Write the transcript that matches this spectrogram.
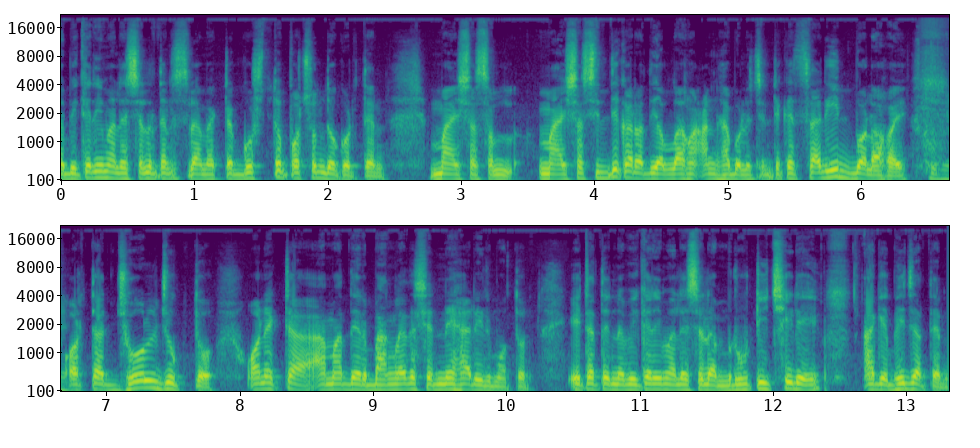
নবী করিম আলহি সাল্লাম একটা গোস্ত পছন্দ করতেন। মায়েশা মায়েশা সিদ্দিকা রাদি আল্লাহ আনহা বলেছেন এটাকে সারিদ বলা হয়। অর্থাৎ ঝোলযুক্ত। অনেকটা আমাদের বাংলাদেশের নেহারির মতন। এটাতে নবী করিম আলাইসাল্লাম রুটি ছিঁড়ে আগে ভেজাতেন।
